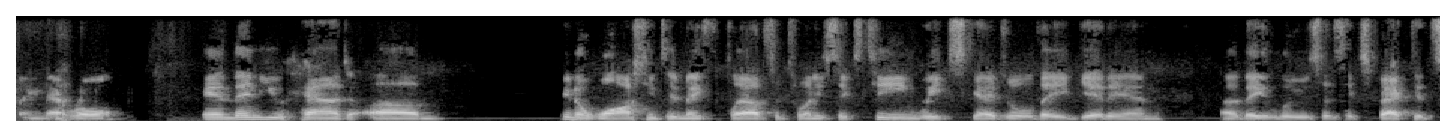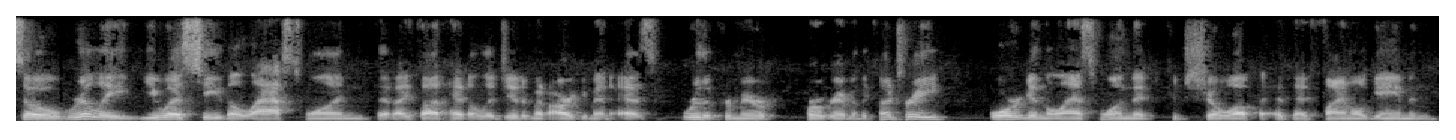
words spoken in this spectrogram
playing that role. And then you had um, you know Washington makes the playoffs in 2016, weak schedule, they get in. uh, they lose as expected. So really, USC, the last one that I thought had a legitimate argument as we're the premier program in the country. Oregon, the last one that could show up at that final game and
